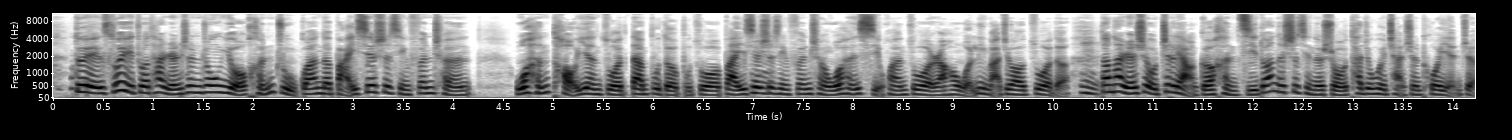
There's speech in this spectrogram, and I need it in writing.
对，所以说他人生中有很主观的把一些事情分成我很讨厌做但不得不做，把一些事情分成我很喜欢做，然后我立马就要做的。嗯当他人生有这两个很极端的事情的时候，他就会产生拖延症。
